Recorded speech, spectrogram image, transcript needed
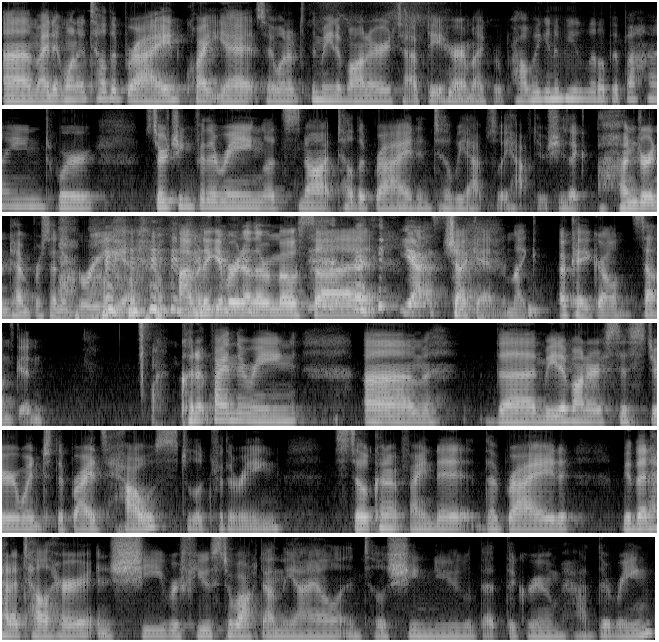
Um, I didn't want to tell the bride quite yet. So I went up to the maid of honor to update her. I'm like, we're probably going to be a little bit behind. We're searching for the ring. Let's not tell the bride until we absolutely have to. She's like, 110% agree. I'm going to give her another mimosa yes. check in. I'm like, okay, girl, sounds good. Couldn't find the ring. Um, the maid of honor sister went to the bride's house to look for the ring. Still couldn't find it. The bride, we then had to tell her, and she refused to walk down the aisle until she knew that the groom had the ring.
